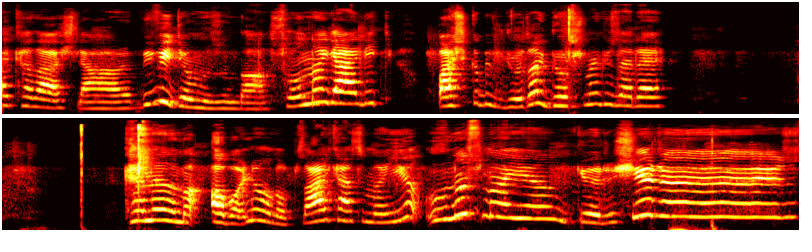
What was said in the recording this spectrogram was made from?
arkadaşlar bir videomuzun daha sonuna geldik. Başka bir videoda görüşmek üzere. Kanalıma abone olup like atmayı unutmayın. Görüşürüz.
